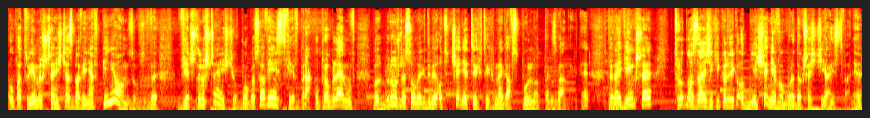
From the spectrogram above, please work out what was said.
upatrujemy szczęścia, zbawienia w pieniądzu, w wiecznym szczęściu, w błogosławieństwie, w braku problemów, bo różne są jak gdyby odcienie tych, tych mega wspólnot tak zwanych, nie? Te tak. największe trudno znaleźć jakiekolwiek odniesienie w ogóle do chrześcijaństwa, nie?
